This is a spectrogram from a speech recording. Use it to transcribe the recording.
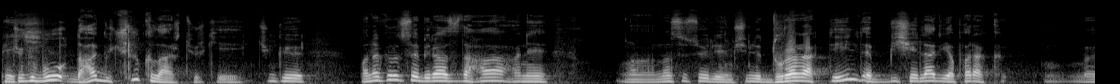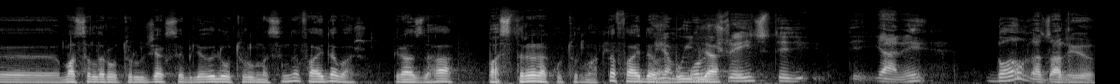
Peki. çünkü bu daha güçlü kılar Türkiye'yi. Çünkü bana kalırsa biraz daha hani aa, nasıl söyleyeyim şimdi durarak değil de bir şeyler yaparak e, masalara oturulacaksa bile öyle oturulmasında fayda var. Biraz daha bastırarak oturmakta fayda var. Hocam Bu illa Oruç Reis de, yani doğal gaz arıyor.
